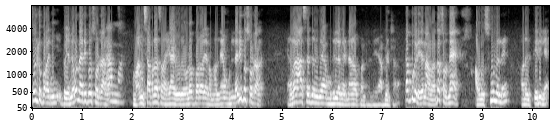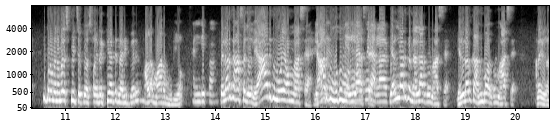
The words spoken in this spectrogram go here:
சொல்லிட்டு போறாங்க. இப்ப என்னவோ நிறைய பேர் சொல்றாங்க. மாமி சாப்பிடலாம் சொன்னாங்க இவர் எவ்வளவு பரவாயில்ல முடியல நிறைய பேர் சொல்றாங்க. எல்லாம் ஆசை இருக்குங்க முடியலங்க என்னங்க பண்றது? அப்படின்றாங்க. தப்பு கிடையாது. நான் அதான் சொன்னேன். அவனுக்கு சூழ்நிலை அவனுக்கு தெரியல. இப்போ நம்ம இந்த மாதிரி ஸ்பீச்சை பேசுறோம் இதை கேட்டு நிறைய பேர் நல்லா மாற முடியும். கண்டிப்பா. எல்லாருக்கும் ஆசை இருக்குது யாருக்கு நோய் ஆகணும்னு ஆசை? யாருக்கு முதுமை ஆகணும்னு எல்லாருக்குமே ஆசை? எல்லாருக்கும் நல்லா இருக்கணும்னு ஆசை. எல்லாருக்கும் அன்பா இருக்கணும்னு ஆசை. ஆனா இதுல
